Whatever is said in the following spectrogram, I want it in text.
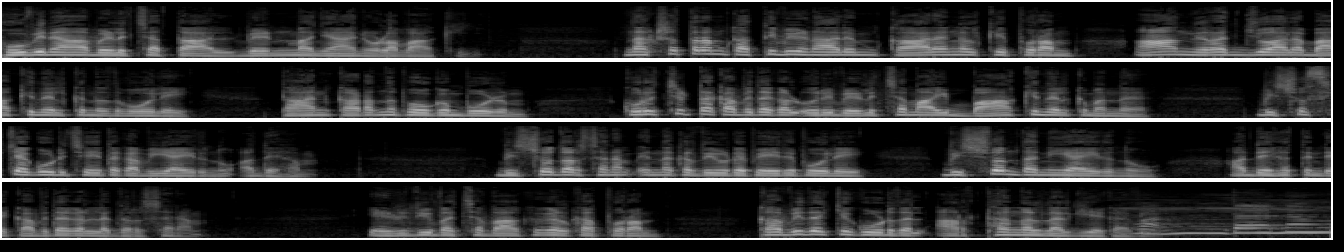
ഭൂവിനാ വെളിച്ചത്താൽ വെണ്മ ഞാൻ ഉളവാക്കി. നക്ഷത്രം കത്തിവീണാലും കാലങ്ങൾക്കിപ്പുറം ആ നിറജ്വാല ബാക്കി നിൽക്കുന്നത് പോലെ താൻ കടന്നു പോകുമ്പോഴും കുറിച്ചിട്ട കവിതകൾ ഒരു വെളിച്ചമായി ബാക്കി നിൽക്കുമെന്ന് വിശ്വസിക്ക കൂടി ചെയ്ത കവിയായിരുന്നു അദ്ദേഹം. വിശ്വദർശനം എന്ന കൃതിയുടെ പേര് പോലെ വിശ്വം തന്നെയായിരുന്നു അദ്ദേഹത്തിന്റെ കവിതകളിലെ ദർശനം. എഴുതിവച്ച വാക്കുകൾക്കപ്പുറം കവിതയ്ക്ക് കൂടുതൽ അർത്ഥങ്ങൾ നൽകിയ കവി. വന്ദനം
